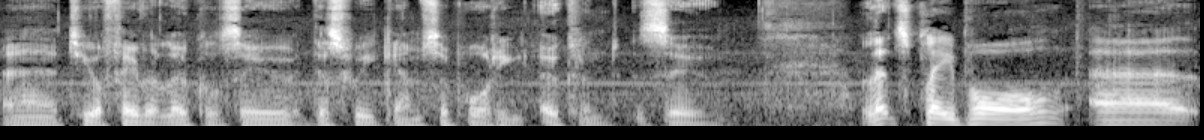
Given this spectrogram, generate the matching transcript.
uh, to your favorite local zoo. This week, I'm supporting Oakland Zoo. Let's play ball. Uh,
